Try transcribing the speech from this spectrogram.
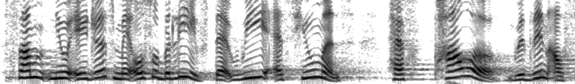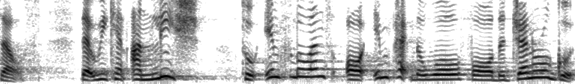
Some New Agers may also believe that we as humans have power within ourselves that we can unleash to influence or impact the world for the general good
